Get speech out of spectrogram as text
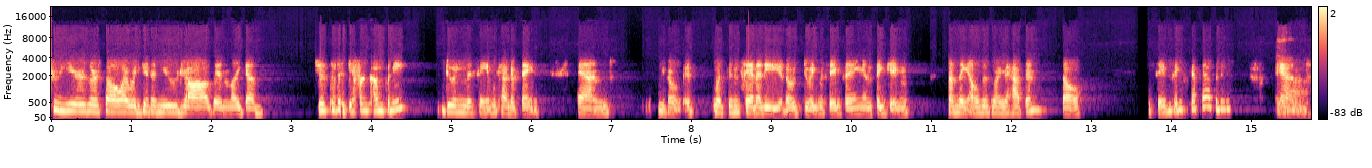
two years or so, I would get a new job in like a, just at a different company doing the same kind of thing. And, you know, it's what's insanity, you know, doing the same thing and thinking something else is going to happen. So the same things kept happening. Yeah. And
